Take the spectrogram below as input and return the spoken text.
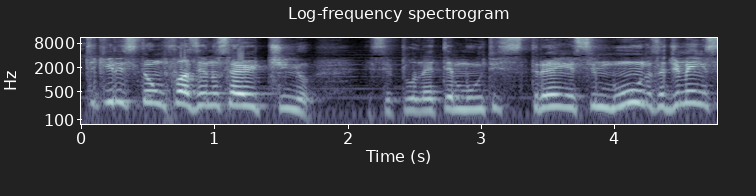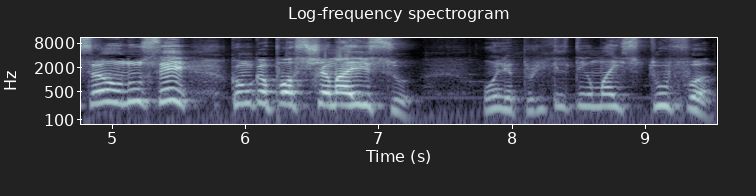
O que, que eles estão fazendo certinho. Esse planeta é muito estranho, esse mundo, essa dimensão, não sei como que eu posso chamar isso. Olha, por que, que ele tem uma estufa?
